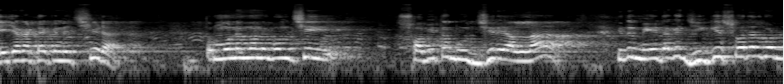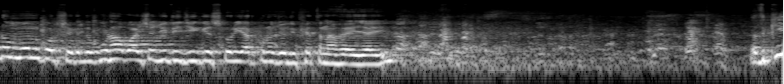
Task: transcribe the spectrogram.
এই জায়গাটা এখানে ছিঁড়া। তো মনে মনে বলছি, সবই তো বুঝছি রে আল্লাহ। কিন্তু মেয়েটাকে জিজ্ঞেস করার বড্ড মন করছে, কিন্তু বুড়া বয়সে যদি জিজ্ঞেস করি, আর কোনো যদি ফেতনা হয়ে যায়? তো কি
